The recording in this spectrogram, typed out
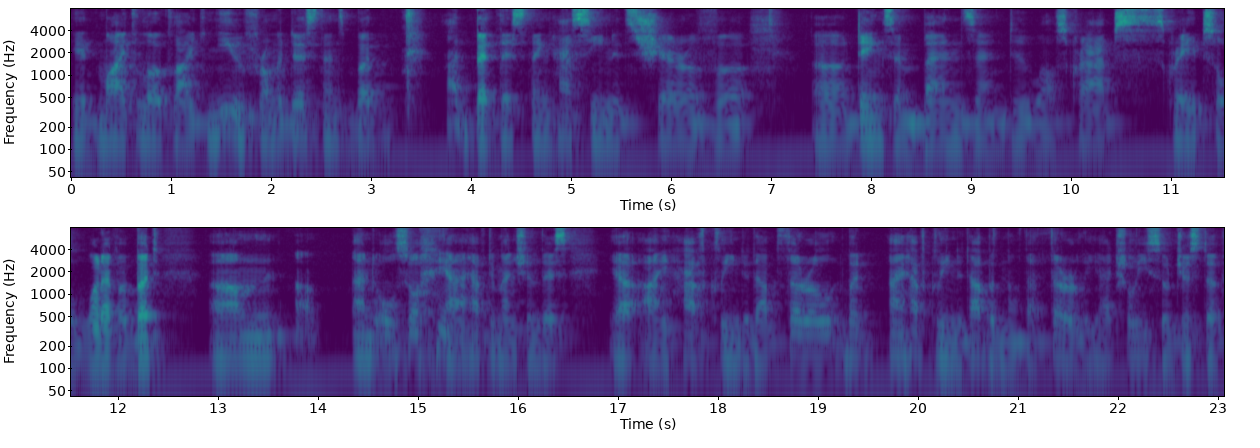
It might look like new from a distance but I bet this thing has seen its share of uh, uh, dings and bends and uh, well scraps scrapes or whatever. But um, and also yeah I have to mention this. Yeah I have cleaned it up thorough but I have cleaned it up but not that thoroughly actually. So just a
